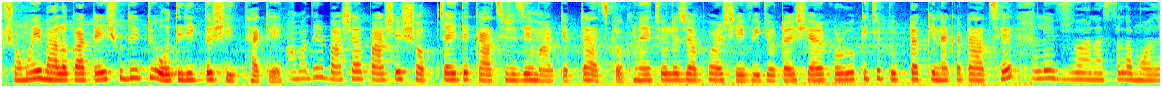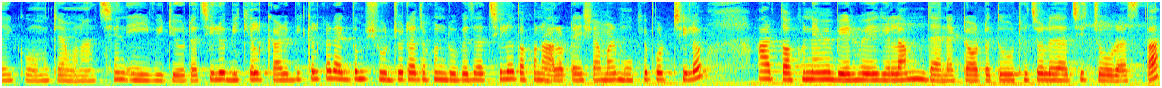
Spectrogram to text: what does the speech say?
সময় ভালো কাটে, শুধু একটু অতিরিক্ত শীত থাকে। আমাদের বাসার পাশে সবচাইতে কাছের যে মার্কেটটা, আজকে ওখানে চলে যাব আর সেই ভিডিওটাই শেয়ার করব। কিছু টুকটাক কেনাকাটা আছে। হ্যালো এভরিওয়ান, আসসালামু আলাইকুম। কেমন আছেন? এই ভিডিওটা ছিল বিকেলকার। বিকেলকার একদম সূর্যটা যখন ডুবে যাচ্ছিল, তখন আলোটা এসে আমার মুখে পড়ছিল। আর তখনই আমি বের হয়ে গেলাম। দেন একটা অটোতে উঠে চলে যাচ্ছি চৌরাস্তা।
